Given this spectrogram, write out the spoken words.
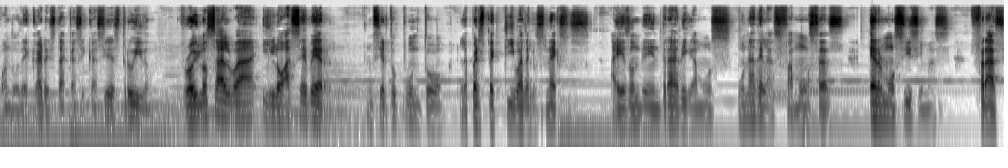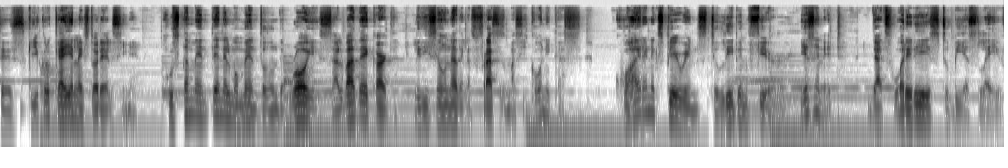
cuando Descartes está casi casi destruido, Roy lo salva y lo hace ver en cierto punto la perspectiva de los Nexus. Ahí es donde entra, digamos, una de las famosas, hermosísimas frases que yo creo que hay en la historia del cine. Justamente en el momento donde Roy salva a Descartes, le dice una de las frases más icónicas. Quite an experience to live in fear, isn't it? That's what it is to be a slave.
